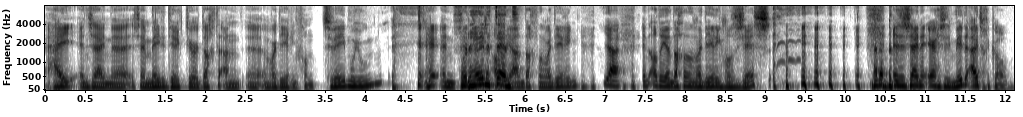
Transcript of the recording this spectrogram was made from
hij en zijn, zijn mededirecteur dachten aan een waardering van 2 miljoen. en, Voor de hele en Adriaan dacht aan een waardering. Ja, en Adriaan dacht aan een waardering van 6. En ze zijn er ergens in het midden uitgekomen.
